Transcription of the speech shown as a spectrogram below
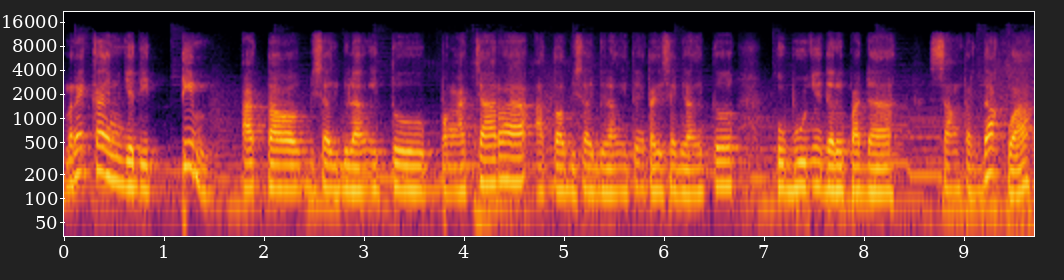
mereka yang menjadi tim atau bisa dibilang itu pengacara atau bisa dibilang itu yang tadi saya bilang itu hubunnya daripada sang terdakwa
